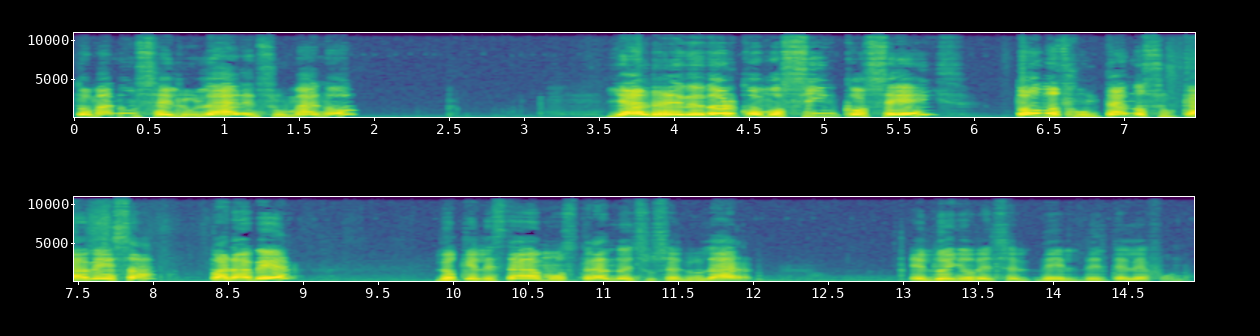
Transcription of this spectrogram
tomando un celular en su mano y alrededor como cinco o seis, todos juntando su cabeza para ver lo que le estaba mostrando en su celular el dueño del, del teléfono.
